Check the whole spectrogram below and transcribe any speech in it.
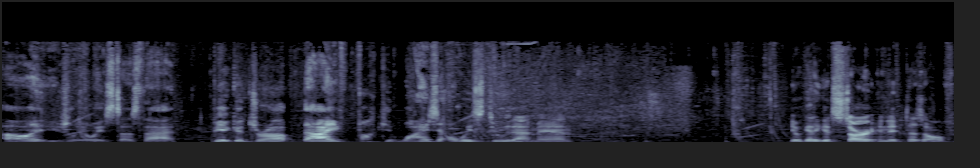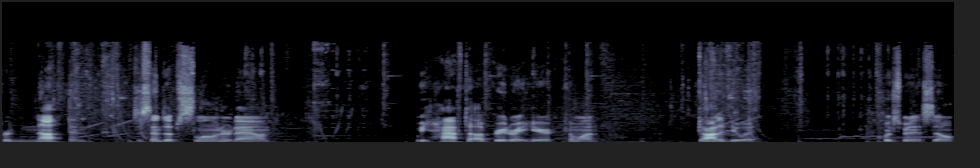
Oh, it usually always does that. Be a good drop. I fuck it. Why does it always do that, man? You'll get a good start, and it does it all for nothing. It just ends up slowing her down. We have to upgrade right here. Come on. Gotta do it. Quick spin it still.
